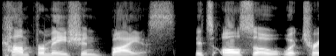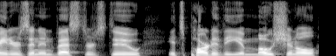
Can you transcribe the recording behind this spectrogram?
confirmation bias. It's also what traders and investors do. It's part of the emotional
